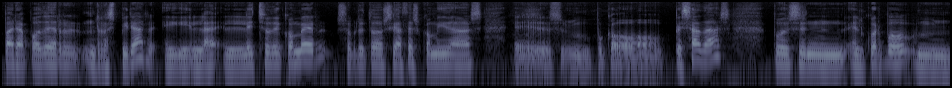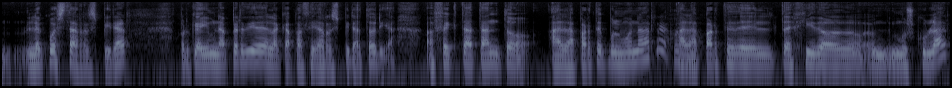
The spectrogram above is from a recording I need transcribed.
para poder respirar. Y el hecho de comer, sobre todo si haces comidas un poco pesadas, pues el cuerpo mm, le cuesta respirar porque hay una pérdida de la capacidad respiratoria. Afecta tanto a la parte pulmonar, a la parte del tejido muscular,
